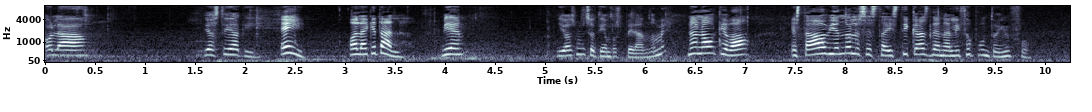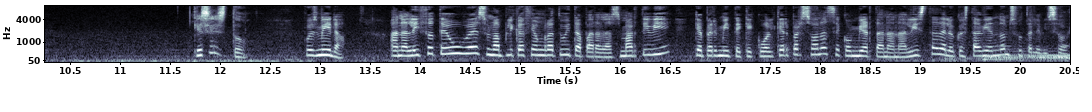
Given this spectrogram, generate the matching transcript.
Hola. Ya estoy aquí. ¡Hey! Hola, ¿qué tal? Bien. ¿Llevas mucho tiempo esperándome? No, no, que va. Estaba viendo las estadísticas de analizo.info. ¿Qué es esto? Pues mira, Analizo TV es una aplicación gratuita para la Smart TV que permite que cualquier persona se convierta en analista de lo que está viendo en su televisor.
